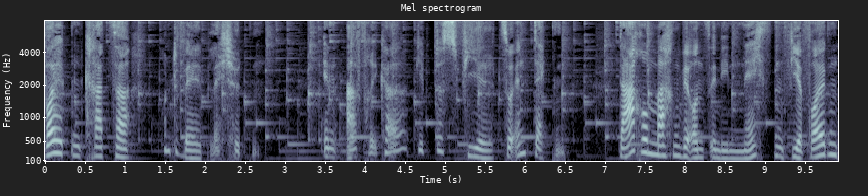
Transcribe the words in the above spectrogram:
Wolkenkratzer und Wellblechhütten. In Afrika gibt es viel zu entdecken. Darum machen wir uns in den nächsten vier Folgen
